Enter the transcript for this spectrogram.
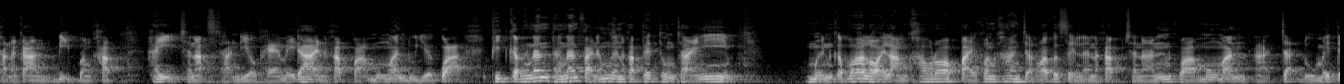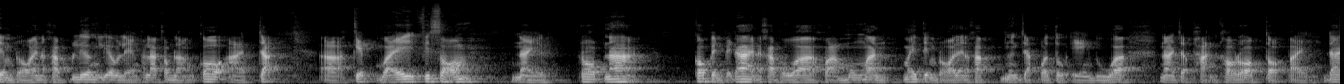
ถานการณ์บีบบังคับ ให้ชนะสถานเดียวแพ้ไม่ได้นะครับ ความมุ่งมั่นดูเยอะกว่า ผิดกับทางด้านทางด้านฝ่ายน้ำเงินนะครับเพชรธงชัยนี่เหมือนกับว่าลอยลำเข้ารอบไปค่อนข้างจะร้อยเปอร์เซ็นต์แล้วนะครับ ฉะนั้นความมุ่งมั่นอาจจะดูไม่เต็มร้อยนะครับ เรื่องเลี้ยวแรงพละกำลังก็อาจจะเก็บไว้ฟิตซ้อมในรอบหน้า ก็เป็นไปได้นะครับ เพราะว่าความมุ่งมั่นไม่เต็มร้อยเลยนะครับ เนื่องจากว่าตัวเองดูว่าน่าจะผ่านเข้ารอบต่อไปได้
